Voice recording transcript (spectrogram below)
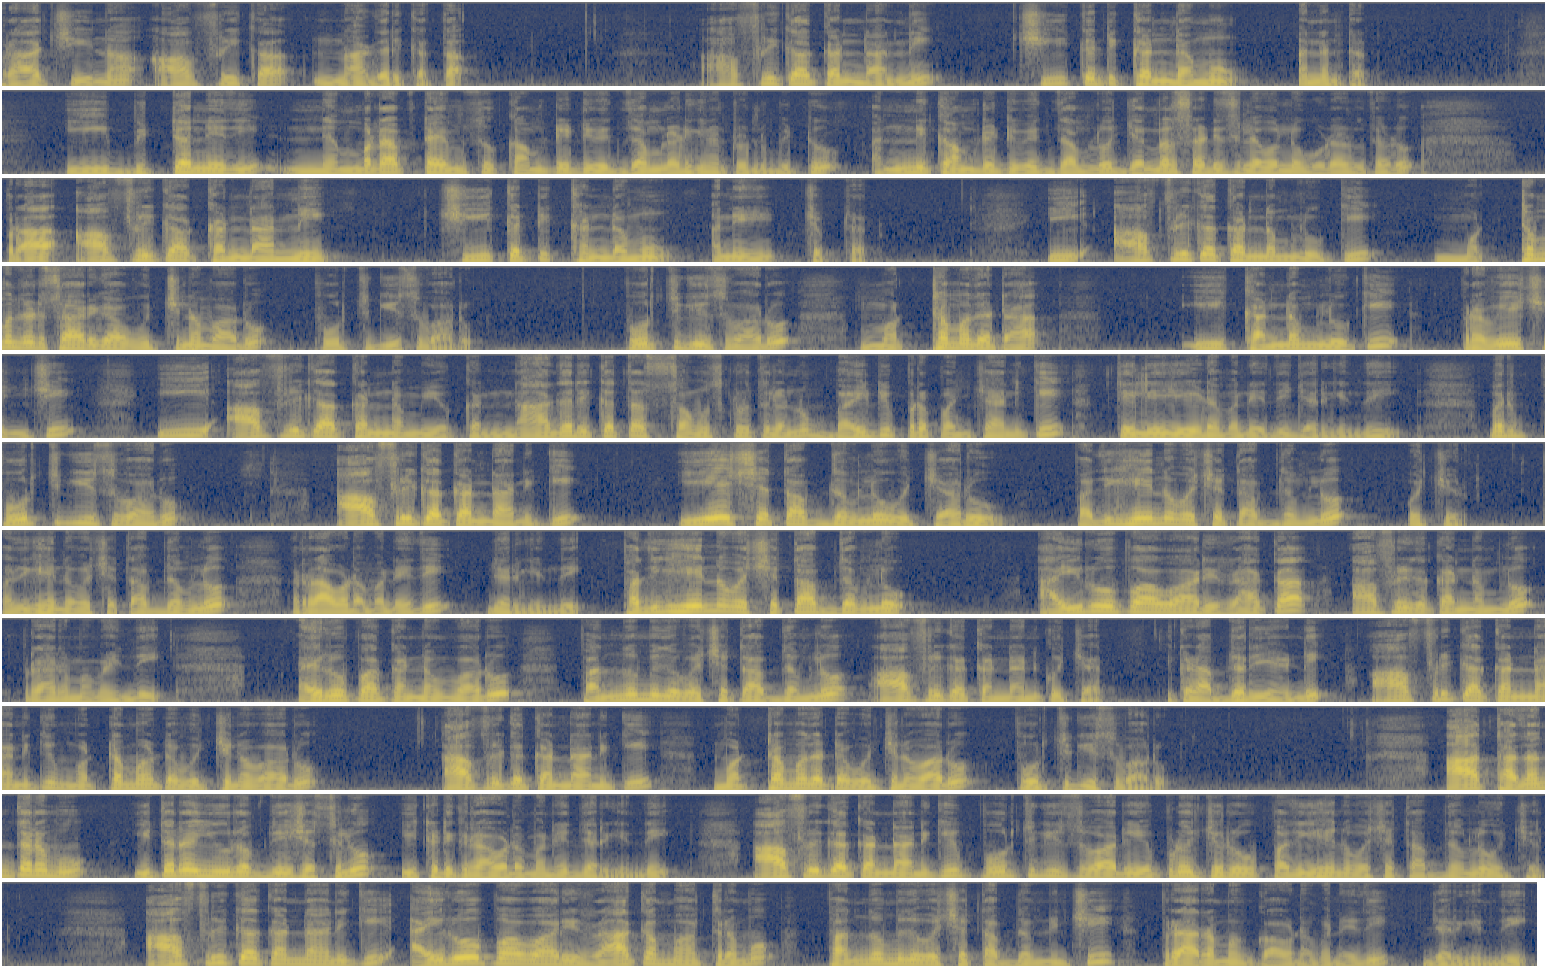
ప్రాచీన ఆఫ్రికా నాగరికత. ఆఫ్రికా ఖండాన్ని చీకటి ఖండము అని అంటారు. ఈ బిట్ అనేది నెంబర్ ఆఫ్ టైమ్స్ కాంపిటేటివ్ ఎగ్జామ్లు అడిగినటువంటి బిట్టు. అన్ని కాంపిటేటివ్ ఎగ్జామ్లో జనరల్ స్టడీస్ లెవెల్లో కూడా అడుగుతాడు. ప్రా ఆఫ్రికా ఖండాన్ని చీకటి ఖండము అని చెప్తారు. ఈ ఆఫ్రికా ఖండంలోకి మొట్టమొదటిసారిగా వచ్చిన వారు పోర్చుగీస్ వారు. పోర్చుగీస్ వారు మొట్టమొదట ఈ ఖండంలోకి ప్రవేశించి ఈ ఆఫ్రికా ఖండం యొక్క నాగరికత సంస్కృతులను బయటి ప్రపంచానికి తెలియజేయడం అనేది జరిగింది. మరి పోర్చుగీస్ వారు ఆఫ్రికా ఖండానికి ఏ శతాబ్దంలో వచ్చారు? పదిహేనవ శతాబ్దంలో వచ్చారు. పదిహేనవ శతాబ్దంలో రావడం అనేది జరిగింది. పదిహేనవ శతాబ్దంలో ఐరోపా వారి రాక ఆఫ్రికా ఖండంలో ప్రారంభమైంది. ఐరోపా ఖండం వారు పంతొమ్మిదవ శతాబ్దంలో ఆఫ్రికా ఖండానికి వచ్చారు. ఇక్కడ అబ్జర్వ్ చేయండి. ఆఫ్రికా ఖండానికి మొట్టమొదట వచ్చిన వారు ఆఫ్రికా ఖండానికి మొట్టమొదట వచ్చిన వారు పోర్చుగీస్ వారు. ఆ తదంతరము ఇతర యూరప్ దేశస్తులు ఇక్కడికి రావడం అనేది జరిగింది. ఆఫ్రికా ఖండానికి పోర్చుగీస్ వారు ఎప్పుడు వచ్చారు? పదిహేనవ శతాబ్దంలో వచ్చారు. ఆఫ్రికా ఖండానికి ఐరోపా వారి రాక మాత్రము పంతొమ్మిదవ శతాబ్దం నుంచి ప్రారంభం కావడం అనేది జరిగింది.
